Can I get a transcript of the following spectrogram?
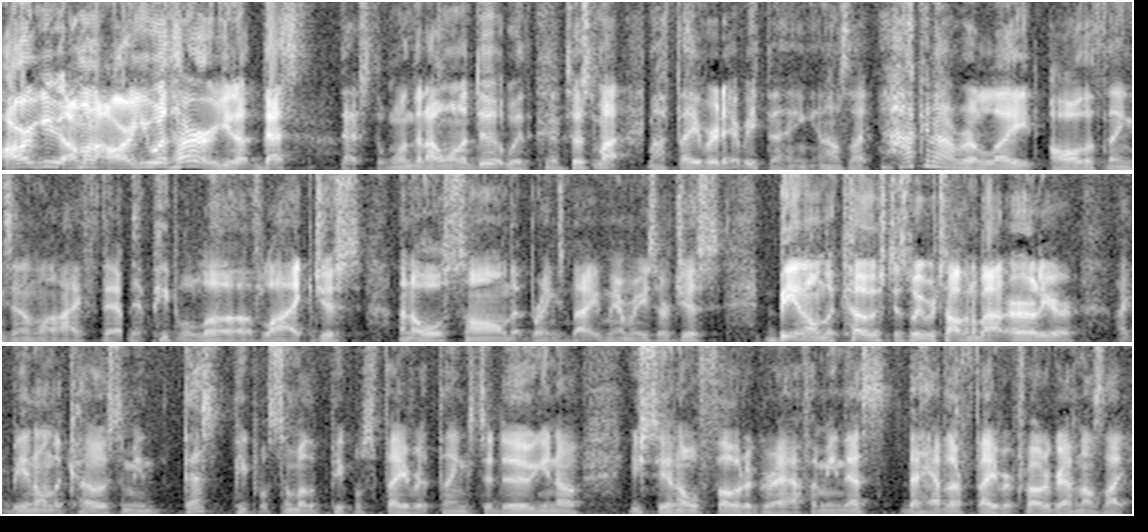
argue, I'm gonna argue with her. You know, that's that's the one that I want to do it with. So it's my my favorite everything. And I was like, how can I relate all the things in life that that people love, like just an old song that brings back memories, or just being on the coast, as we were talking about earlier, like being on the coast. I mean, that's people some of the people's favorite things to do. You know, you see an old photograph. I mean, that's they have their favorite photograph, and I was like,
